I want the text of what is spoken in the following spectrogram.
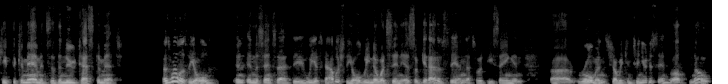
keep the commandments of the New Testament, as well as the Old, in, in the sense that the, we establish the Old, we know what sin is, so get out of sin. That's what he's saying in uh, Romans. Shall we continue to sin? Well, no.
